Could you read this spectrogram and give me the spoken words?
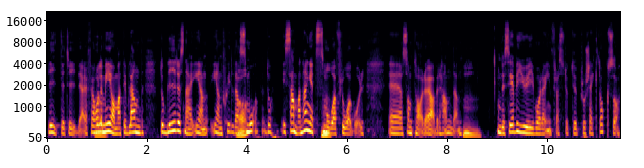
lite tydligare. För jag håller Mm. Ja. med om att ibland då blir det såna här en, enskilda Ja. små, då, i sammanhanget små frågor eh, som tar överhanden. Mm. Och det ser vi ju i våra infrastrukturprojekt också.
